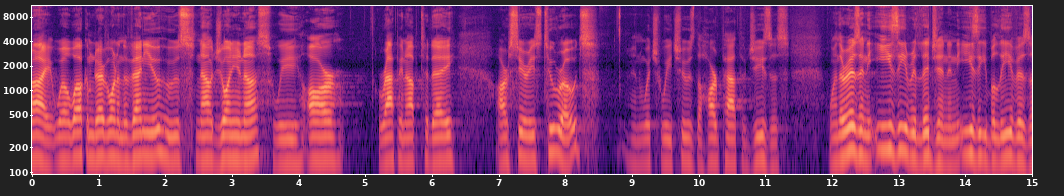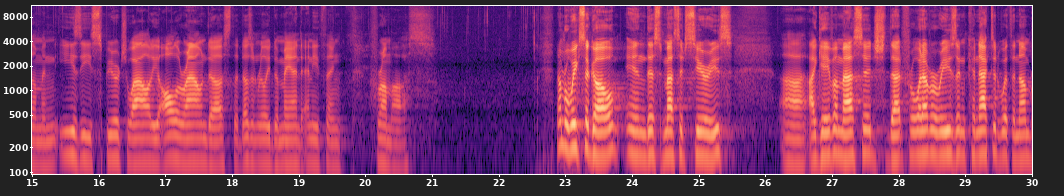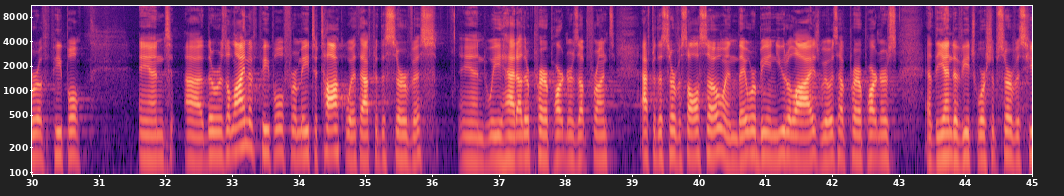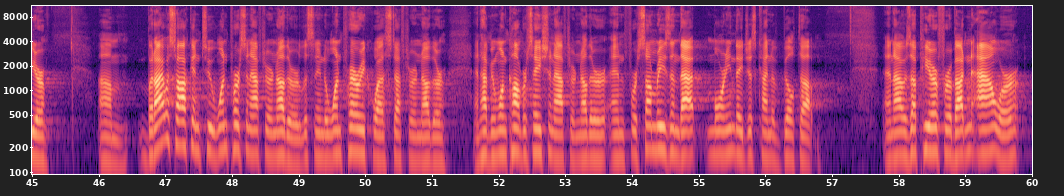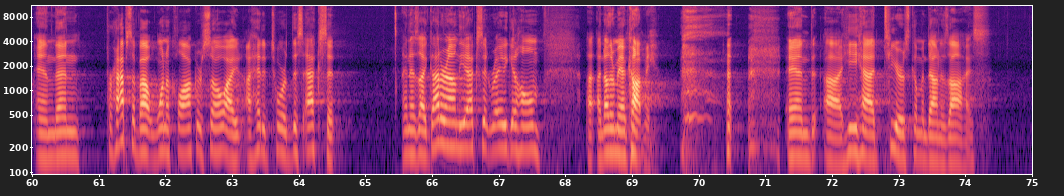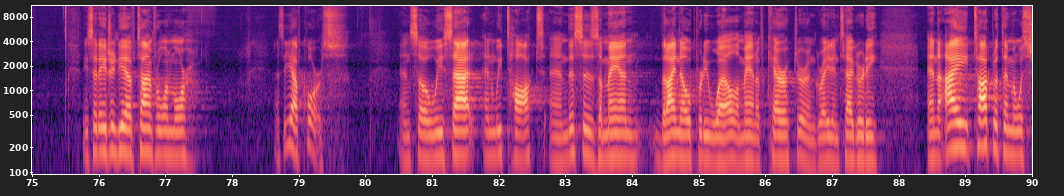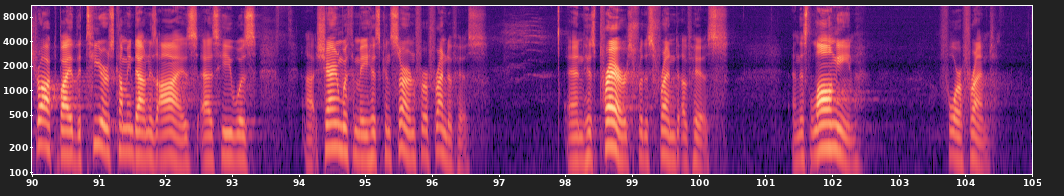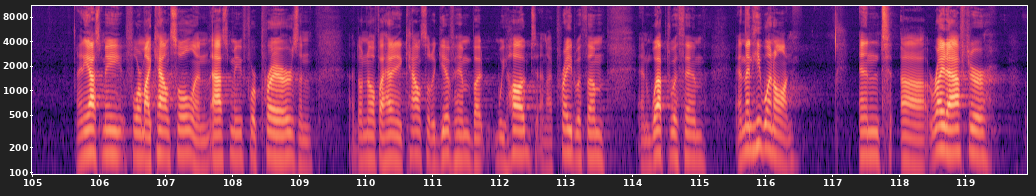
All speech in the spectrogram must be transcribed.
right. Well, welcome to everyone in the venue who's now joining us. We are wrapping up today our series, Two Roads, in which we choose the hard path of Jesus. When there is an easy religion, an easy believism, an easy spirituality all around us that doesn't really demand anything from us. A number of weeks ago in this message series, uh, I gave a message that, for whatever reason, connected with a number of people. And uh, there was a line of people for me to talk with after the service. And we had other prayer partners up front after the service also, and they were being utilized. We always have prayer partners at the end of each worship service here. Um, but I was talking to one person after another, listening to one prayer request after another and having one conversation after another. And for some reason that morning, they just kind of built up. And I was up here for about an hour, and then perhaps about one o'clock or so, I, I headed toward this exit. And as I got around the exit, ready to get home, another man caught me. and uh, he had tears coming down his eyes. He said, Adrian, do you have time for one more? I said, Yeah, of course. And so we sat and we talked, and this is a man that I know pretty well, a man of character and great integrity. And I talked with him and was struck by the tears coming down his eyes as he was uh, sharing with me his concern for a friend of his and his prayers for this friend of his and this longing for a friend. And he asked me for my counsel and asked me for prayers and I don't know if I had any counsel to give him, but we hugged and I prayed with him and wept with him. And then he went on. And uh, right after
